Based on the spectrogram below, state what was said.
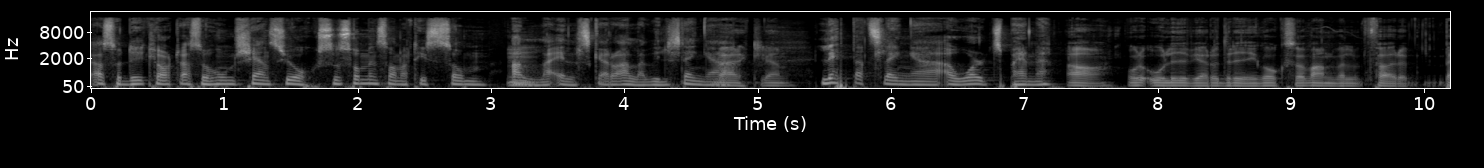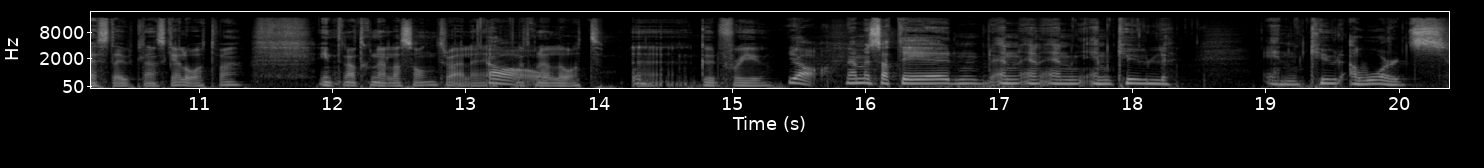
Alltså det är klart, alltså hon känns ju också som en sån artist som Mm. alla älskar och alla vill slänga. Verkligen. Lätt att slänga awards på henne. Ja, och Olivia Rodrigo också vann väl för bästa utländska låt va? Internationella sång tror jag, eller Ja. internationella låt. Eh, good for you. Ja, nej men så att det är en, en, en, en kul en kul awards.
